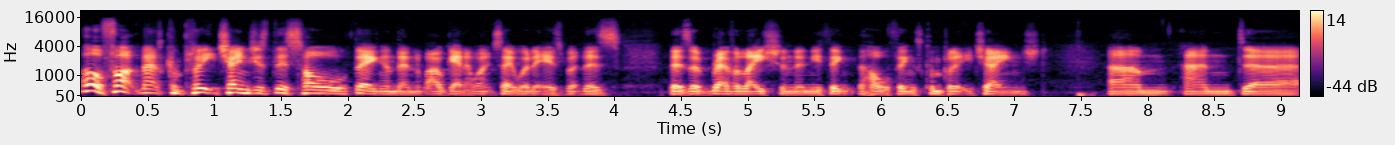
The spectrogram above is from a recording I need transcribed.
oh fuck, that completely changes this whole thing, and then well, again I won't say what it is, but there's there's a revelation and you think the whole thing's completely changed. Um, and uh,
